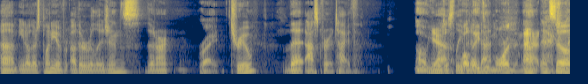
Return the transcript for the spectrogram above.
um, you know, there's plenty of other religions that aren't Right. true that ask for a tithe. Oh We'll yeah. just leave well, it at they that. do more than Um, that. and so,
